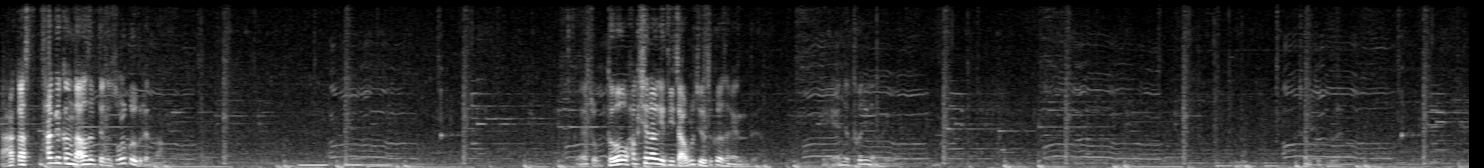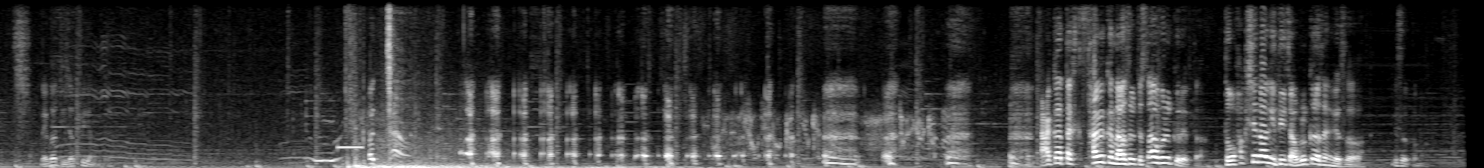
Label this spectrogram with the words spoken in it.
아까 사격각 나왔을 때는 쏠 걸 그랬나? 좀 더 확실하게 뒤 잡을 수 있을 거라 생각했는데. 엔진 터지겠네 이거. 전투 플레이. 내가 뒤 잡히겠는데. 아차 아까 딱 사격각 나왔을 때 쏴버릴 거랬다. 더 확실하게 뒤 잡을 거라 생각해서 있었더만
